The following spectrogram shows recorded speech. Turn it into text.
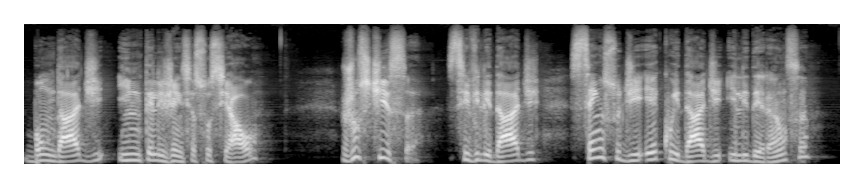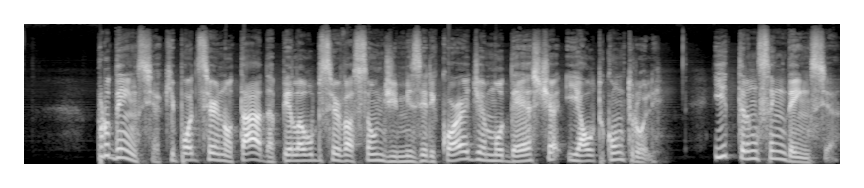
bondade e inteligência social. Justiça, civilidade, senso de equidade e liderança. Prudência, que pode ser notada pela observação de misericórdia, modéstia e autocontrole. E transcendência,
